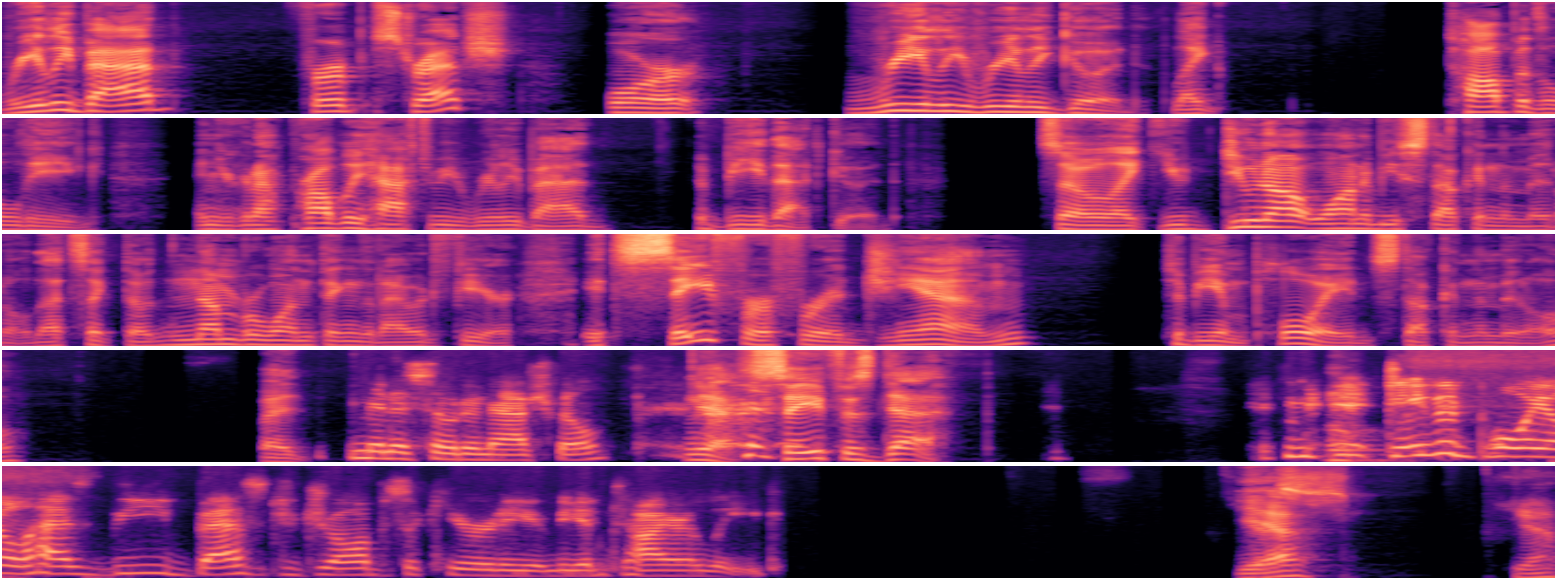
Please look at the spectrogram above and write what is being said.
really bad for a stretch or really, really good, like top of the league, and you're gonna probably have to be really bad to be that good. So like you do not want to be stuck in the middle. That's like the number one thing that I would fear. It's safer for a GM to be employed stuck in the middle. But Minnesota, Nashville. Yeah, safe as death. David Poile has the best job security in the entire league. Yeah. Yes. Yeah.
